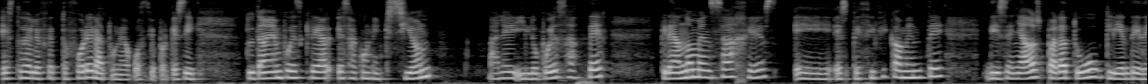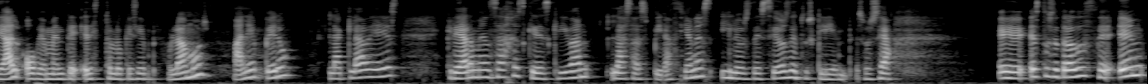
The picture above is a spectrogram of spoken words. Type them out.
esto del efecto Forer a tu negocio. Porque sí, tú también puedes crear esa conexión, ¿vale? Y lo puedes hacer creando mensajes eh, específicamente diseñados para tu cliente ideal. Obviamente, esto es lo que siempre hablamos, ¿vale? Pero la clave es crear mensajes que describan las aspiraciones y los deseos de tus clientes. O sea, eh, esto se traduce en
